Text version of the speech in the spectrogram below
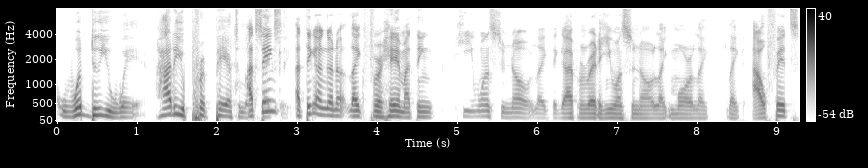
what do you wear? How do you prepare to look sexy? I think sexy? I think I'm gonna like for him. I think he wants to know like the guy from Reddit. He wants to know like more like like outfits.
